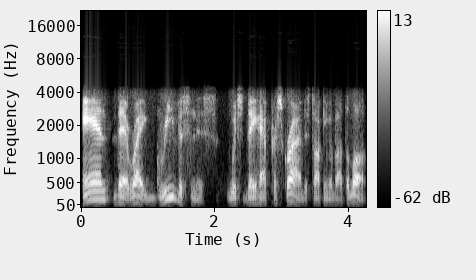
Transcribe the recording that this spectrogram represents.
and that write grievousness which they have prescribed." is talking about the law.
